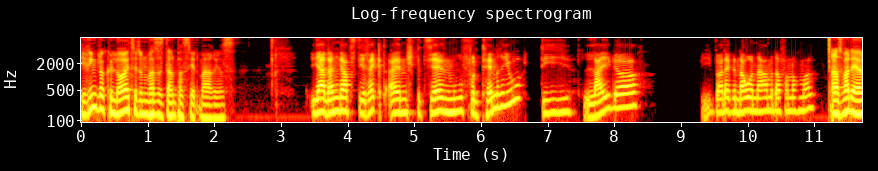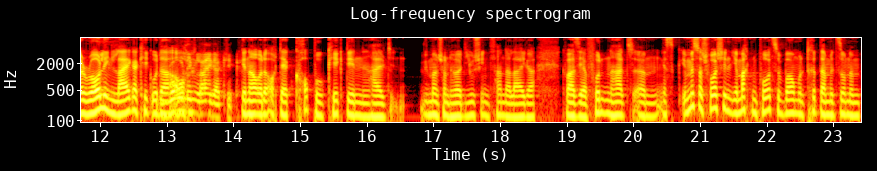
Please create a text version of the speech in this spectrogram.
die Ringglocke läutet und was ist dann passiert, Marius? Ja, dann gab es direkt einen speziellen Move von Tenryu, die Liger. Wie war der genaue Name davon nochmal? Ah, das war der Rolling Liger Kick oder Rolling auch. Liger Kick. Genau, oder auch der Koppu Kick, den halt, wie man schon hört, Yushin Thunder Liger quasi erfunden hat. Ähm, es, ihr müsst euch vorstellen, ihr macht einen Purzelbaum und tritt dann mit so einem,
